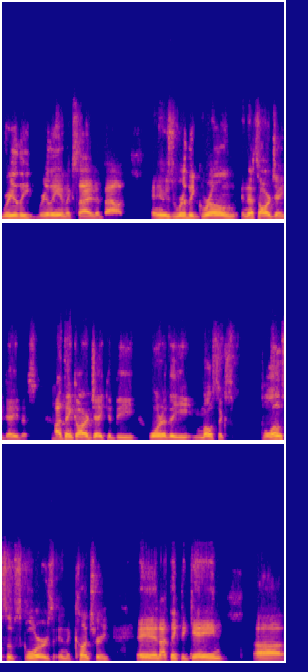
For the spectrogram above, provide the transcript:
really, really am excited about and who's really grown, and that's RJ Davis. Mm-hmm. I think RJ could be one of the most explosive scorers in the country. And I think the game, uh,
